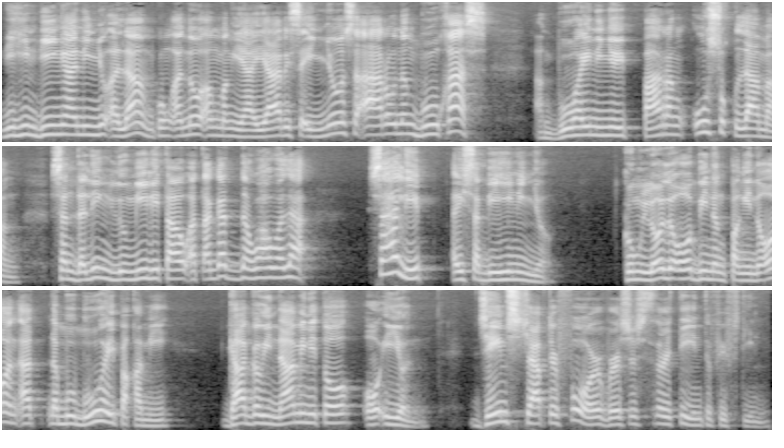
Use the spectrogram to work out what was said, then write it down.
ni hindi nga ninyo alam kung ano ang mangyayari sa inyo sa araw ng bukas. Ang buhay ninyo'y parang usok lamang, sandaling lumilitaw at agad nawawala. Sa halip ay sabihin ninyo, kung loloobin ng Panginoon at nabubuhay pa kami, gagawin namin ito o iyon. James chapter 4 verses 13 to 15.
